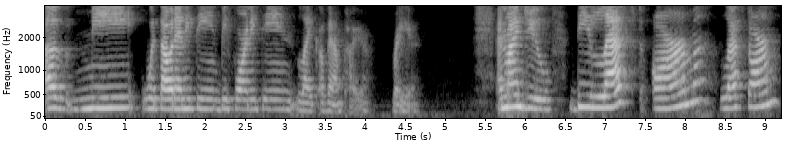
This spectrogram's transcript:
of me without anything, before anything, like a vampire right here. And mind you, the left arm, left arm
